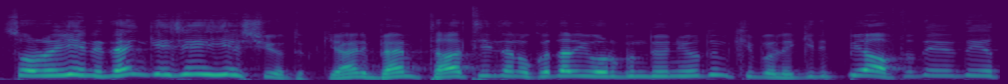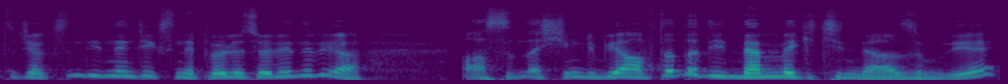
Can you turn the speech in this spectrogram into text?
Sonra yeniden geceyi yaşıyorduk. Yani ben tatilden o kadar yorgun dönüyordum ki böyle gidip bir haftada evde yatacaksın dinleneceksin. Hep öyle söylenir ya. Aslında şimdi bir hafta da dinlenmek için lazım diye.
